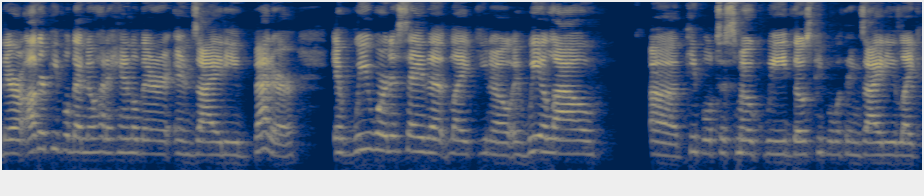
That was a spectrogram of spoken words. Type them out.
there are other people that know how to handle their anxiety better? If we were to say that like, you know, if we allow uh, people to smoke weed, those people with anxiety, like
